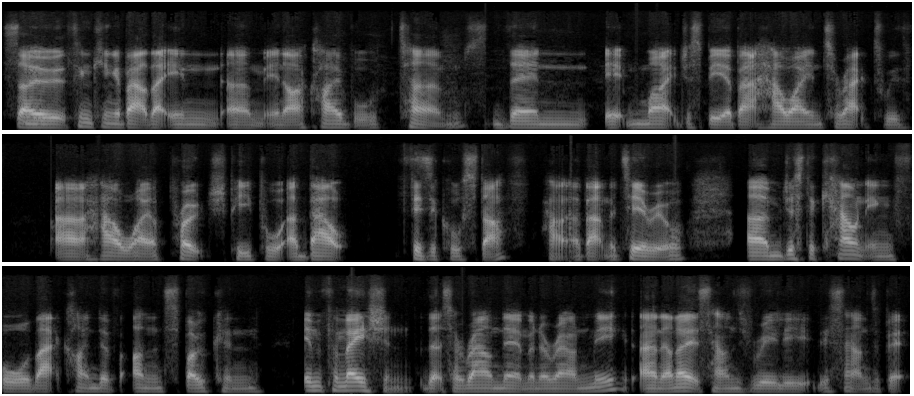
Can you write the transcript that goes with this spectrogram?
so mm. thinking about that in um, in archival terms then it might just be about how i interact with uh, how i approach people about physical stuff how, about material um, just accounting for that kind of unspoken information that's around them and around me and i know it sounds really this sounds a bit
